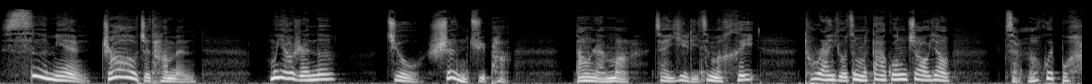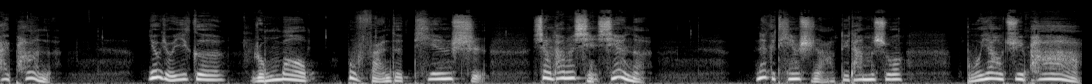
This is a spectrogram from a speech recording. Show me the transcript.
四面照着他们，牧羊人呢就甚惧怕。当然嘛，在夜里这么黑，突然有这么大光照耀，怎么会不害怕呢？又有一个容貌不凡的天使向他们显现呢。那个天使啊，对他们说：“不要惧怕，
